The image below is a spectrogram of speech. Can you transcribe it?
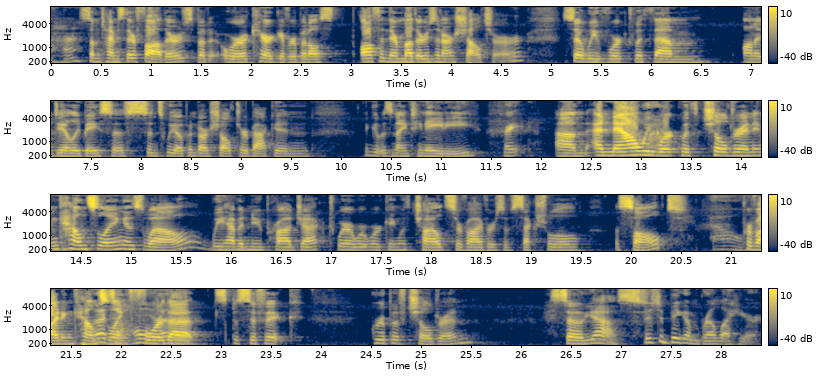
Uh-huh. sometimes their fathers, but or a caregiver, but also, often their mothers in our shelter. So we've worked with them on a daily basis since we opened our shelter back in, I think it was 1980. Right. Um, and now we work with children in counseling as well. We have a new project where we're working with child survivors of sexual assault, Oh. providing counseling for nother- that specific group of children. So, yes. There's a big umbrella here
